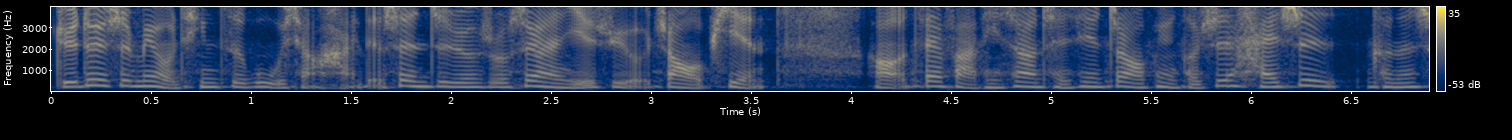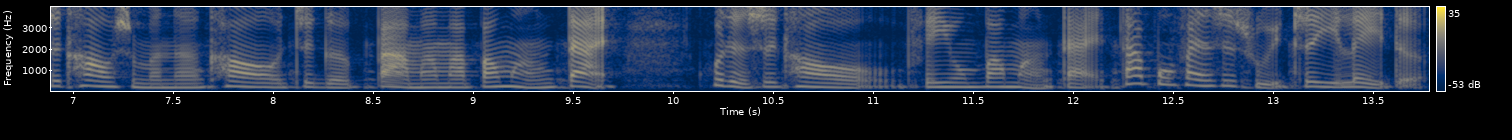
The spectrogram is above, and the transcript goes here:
绝对是没有亲自顾小孩的，甚至就是说，虽然也许有照片，好在法庭上呈现照片，可是还是可能是靠什么呢？靠这个爸爸妈妈帮忙带，或者是靠菲佣帮忙带，大部分是属于这一类的。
